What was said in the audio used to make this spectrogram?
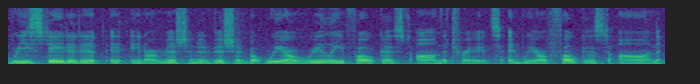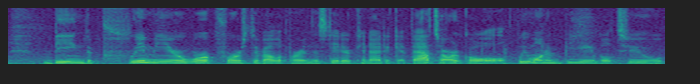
restated it in our mission and vision, but we are really focused on the trades and we are focused on being the premier workforce developer in the state of Connecticut. That's our goal. We want to be able to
